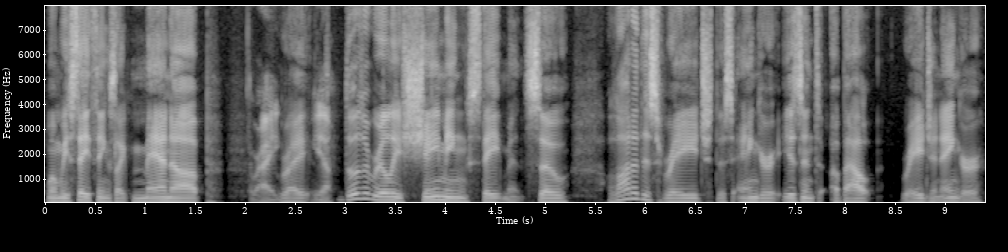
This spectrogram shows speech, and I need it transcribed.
when we say things like "man up," right, right, yeah, those are really shaming statements. So a lot of this rage, this anger, isn't about rage and anger.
